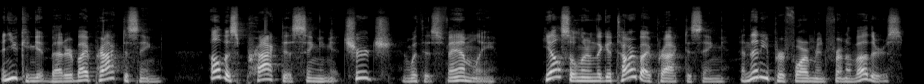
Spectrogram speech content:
and you can get better by practicing. Elvis practiced singing at church and with his family. He also learned the guitar by practicing, and then he performed in front of others.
